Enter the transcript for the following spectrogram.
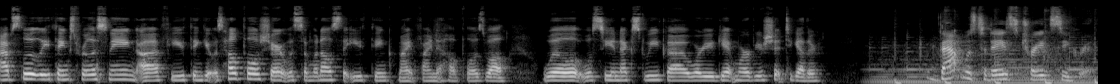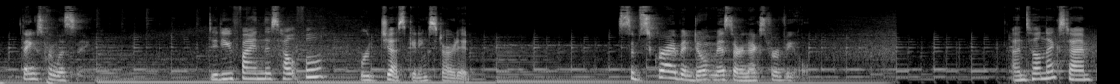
Absolutely. Thanks for listening. Uh, if you think it was helpful, share it with someone else that you think might find it helpful as well. We'll we'll see you next week uh, where you get more of your shit together. That was today's trade secret. Thanks for listening. Did you find this helpful? We're just getting started. Subscribe and don't miss our next reveal. Until next time.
